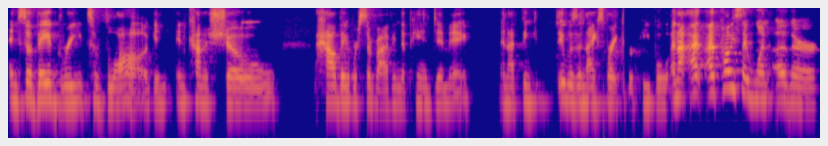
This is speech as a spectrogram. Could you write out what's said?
And so they agreed to vlog and, and kind of show how they were surviving the pandemic and i think it was a nice break for people. And I, i'd probably say one other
